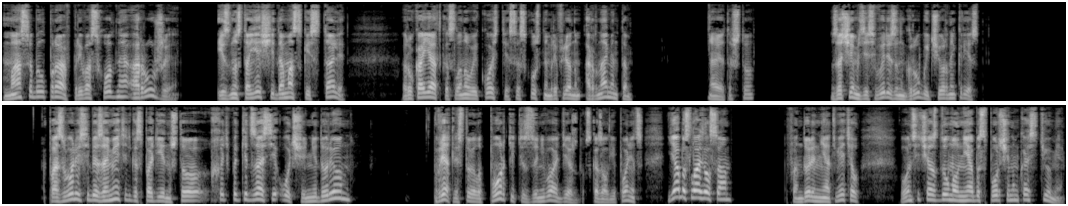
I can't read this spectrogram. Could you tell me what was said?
Масса был прав, превосходное оружие из настоящей дамасской стали, рукоятка слоновой кости с искусным рифленым орнаментом. А это что? Зачем здесь вырезан грубый черный крест? Позволю себе заметить, господин, что хоть Пакидзаси очень не дурен, вряд ли стоило портить из-за него одежду, — сказал японец. Я бы слазил сам. Фандорин не ответил. Он сейчас думал не об испорченном костюме.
